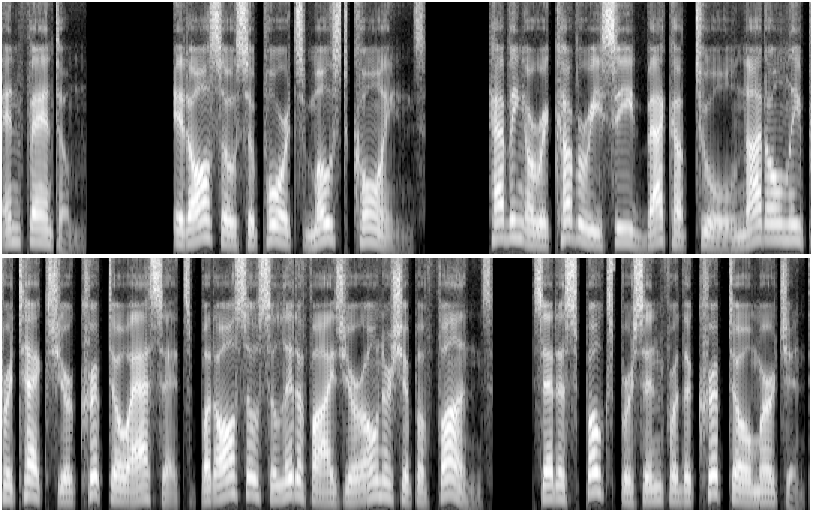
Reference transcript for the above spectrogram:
and Phantom. It also supports most coins. Having a recovery seed backup tool not only protects your crypto assets but also solidifies your ownership of funds, said a spokesperson for the crypto merchant.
